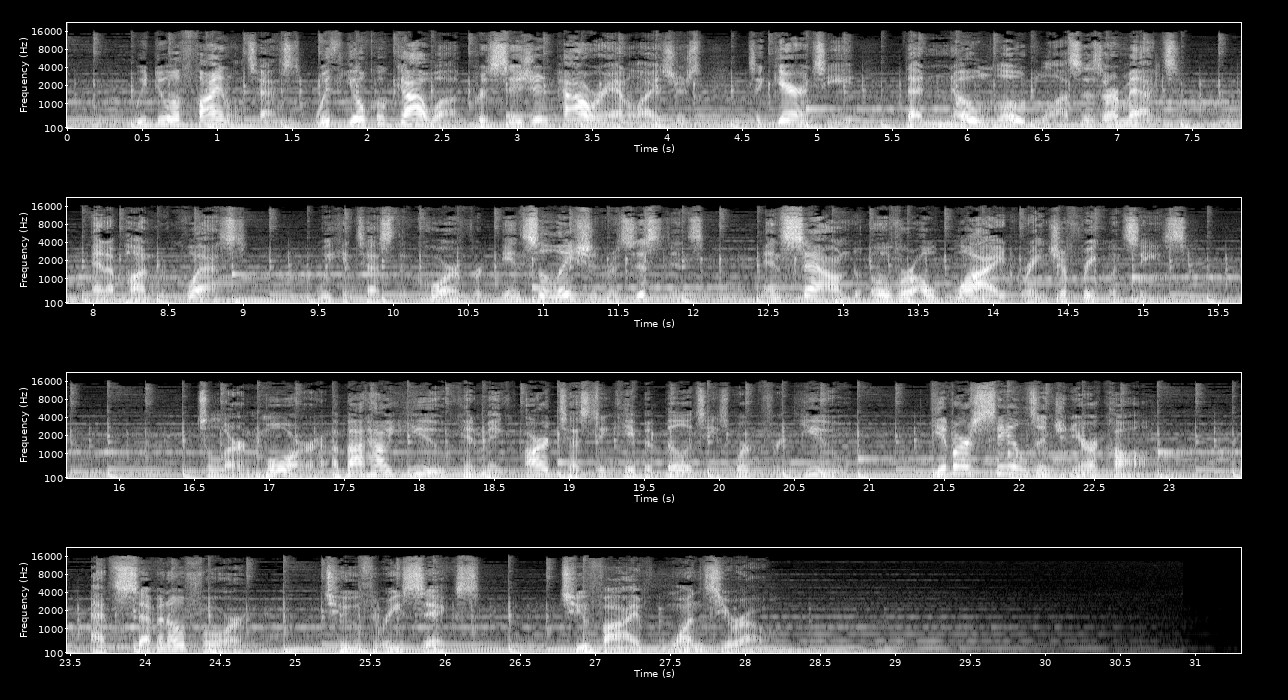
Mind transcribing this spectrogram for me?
we do a final test with Yokogawa precision power analyzers to guarantee that no load losses are met and upon request, we can test the core for insulation resistance and sound over a wide range of frequencies. To learn more about how you can make our testing capabilities work for you, give our sales engineer a call at 704 236 2510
